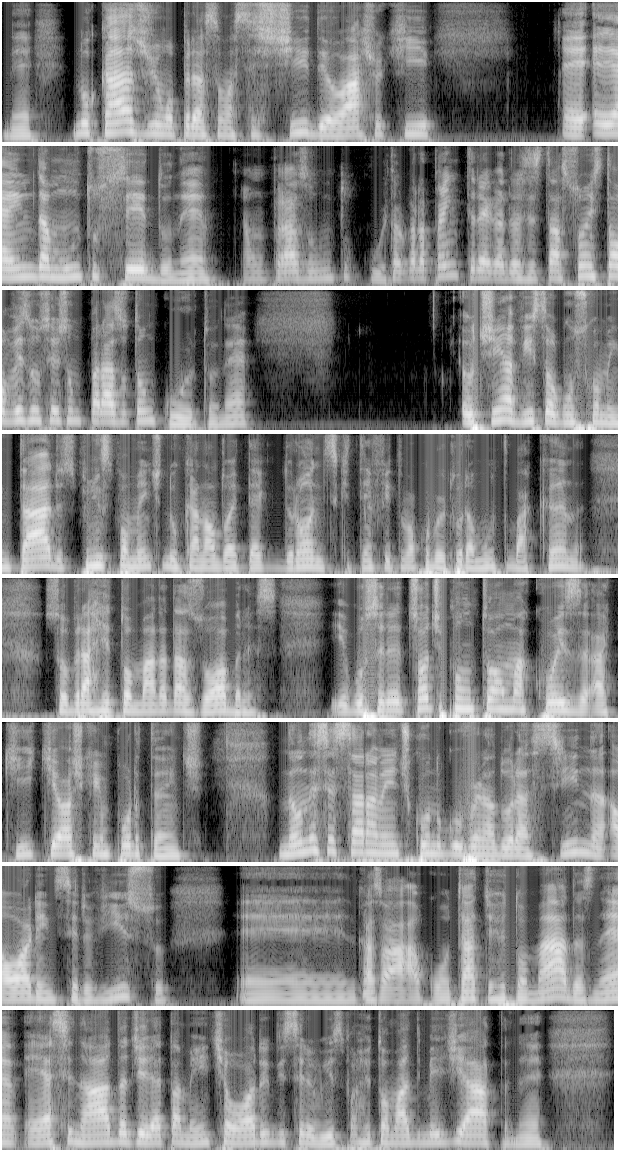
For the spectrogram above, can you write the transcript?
Né? No caso de uma operação assistida, eu acho que é, é ainda muito cedo, né? É um prazo muito curto. Agora, para entrega das estações, talvez não seja um prazo tão curto, né? Eu tinha visto alguns comentários, principalmente no canal do iTech Drones, que tem feito uma cobertura muito bacana sobre a retomada das obras. E eu gostaria só de pontuar uma coisa aqui que eu acho que é importante. Não necessariamente quando o governador assina a ordem de serviço, é, no caso, a, o contrato de retomadas, né, é assinada diretamente a ordem de serviço para retomada imediata, né.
